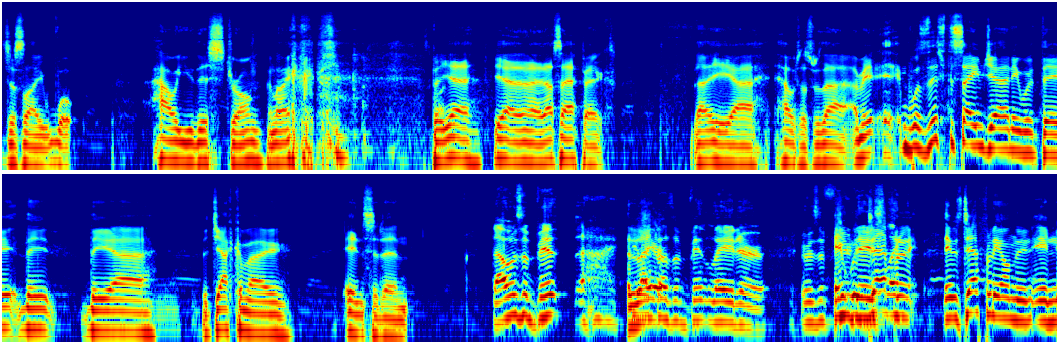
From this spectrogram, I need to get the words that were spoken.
just like, "What? How are you this strong?" Like. But yeah, yeah, no, that's epic. That he uh, helped us with that. I mean, it, was this the same journey with the the the uh, the Giacomo incident? That was a bit. I feel like Later- that was a bit later. It was a few It was days. definitely like, it was definitely on in, in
